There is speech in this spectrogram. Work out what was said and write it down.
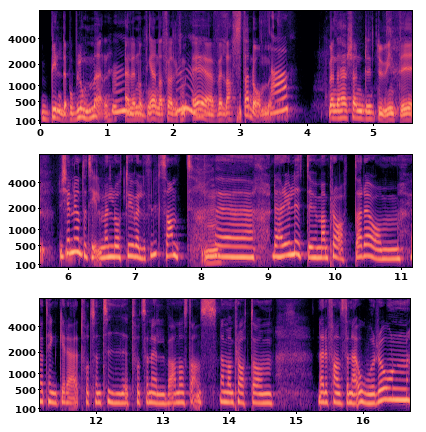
bilder på blommor mm. eller någonting annat för att liksom mm. överlasta dem. Ja. Men det här kände du inte? Det känner jag inte till men det låter ju väldigt intressant. Mm. Eh, det här är ju lite hur man pratade om, jag tänker det 2010, 2011 någonstans. När man pratade om när det fanns den här oron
